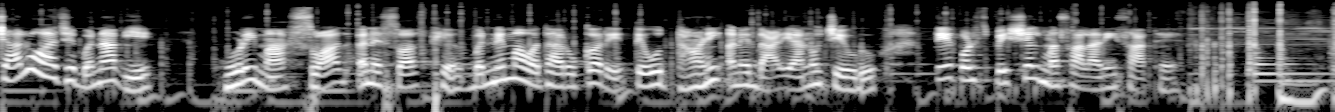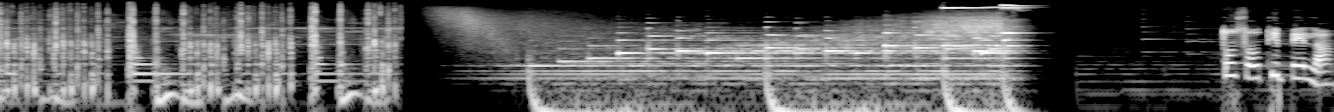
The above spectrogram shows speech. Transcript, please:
ચાલો આજે બનાવીએ હોળીમાં સ્વાદ અને સ્વાસ્થ્ય બંનેમાં વધારો કરે તેવો ધાણી અને દાળિયાનો ચેવડો. તે પણ સ્પેશિયલ મસાલાની સાથે. તો સૌથી પહેલાં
